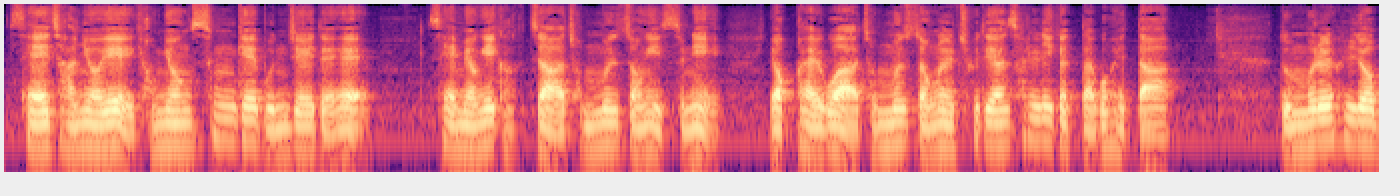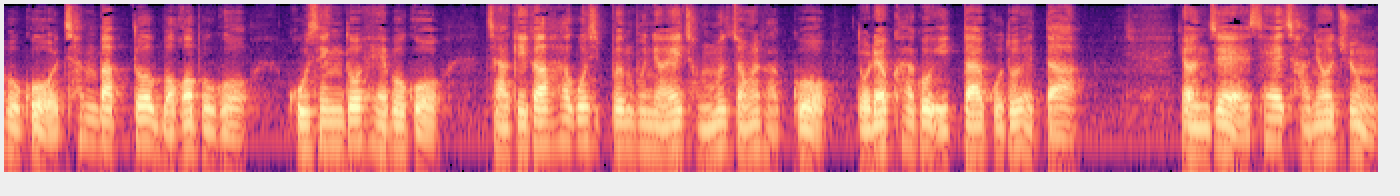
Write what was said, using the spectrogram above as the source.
새 자녀의 경영 승계 문제에 대해 세 명이 각자 전문성이 있으니 역할과 전문성을 최대한 살리겠다고 했다. 눈물을 흘려보고 찬밥도 먹어보고 고생도 해보고 자기가 하고 싶은 분야의 전문성을 갖고 노력하고 있다고도 했다. 현재 세 자녀 중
